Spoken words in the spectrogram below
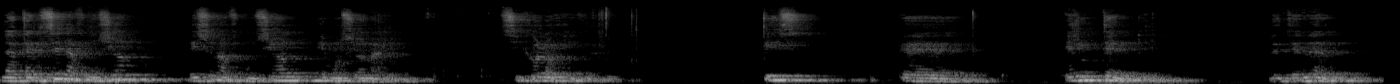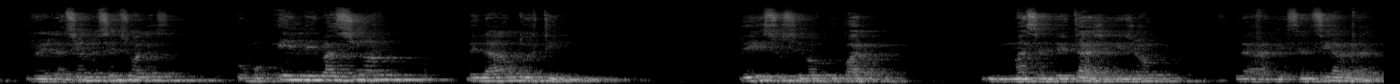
La tercera función es una función emocional, psicológica. Es eh, el intento de tener relaciones sexuales como elevación de la autoestima. De eso se va a ocupar más en detalle que yo la licenciada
